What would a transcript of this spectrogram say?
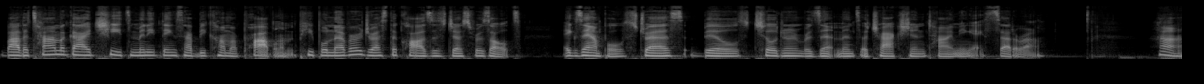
By the time a guy cheats, many things have become a problem. People never address the causes, just results. Example, stress, bills, children, resentments, attraction, timing, etc. Huh.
